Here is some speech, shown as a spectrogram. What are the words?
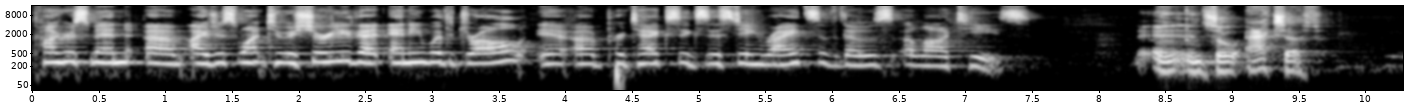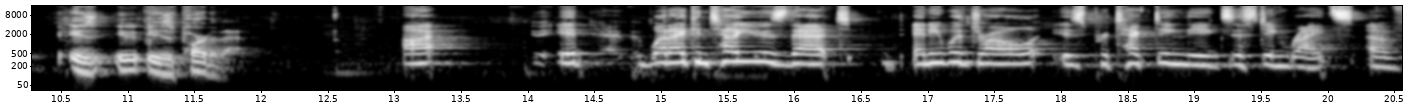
Congressman, um, I just want to assure you that any withdrawal uh, protects existing rights of those allottees. And, and so access is, is part of that. Uh, it, what I can tell you is that any withdrawal is protecting the existing rights of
